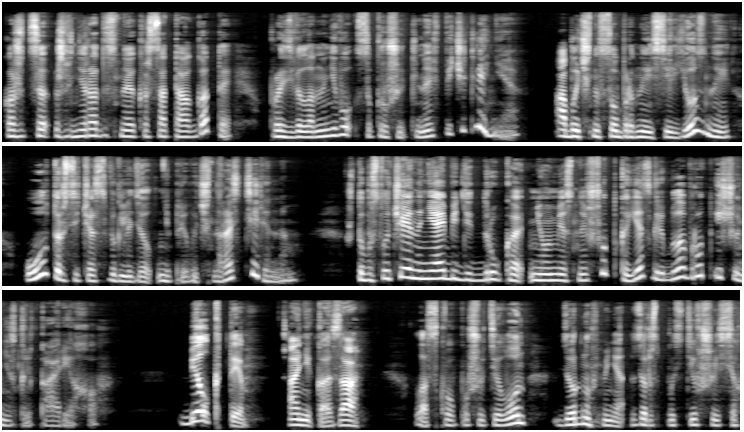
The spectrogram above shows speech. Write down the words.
Кажется, жизнерадостная красота Агаты произвела на него сокрушительное впечатление. Обычно собранный и серьезный, Уолтер сейчас выглядел непривычно растерянным. Чтобы случайно не обидеть друга неуместной шуткой, я сгребла в рот еще несколько орехов. «Белка ты, а не коза!» — ласково пошутил он, дернув меня за распустившийся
